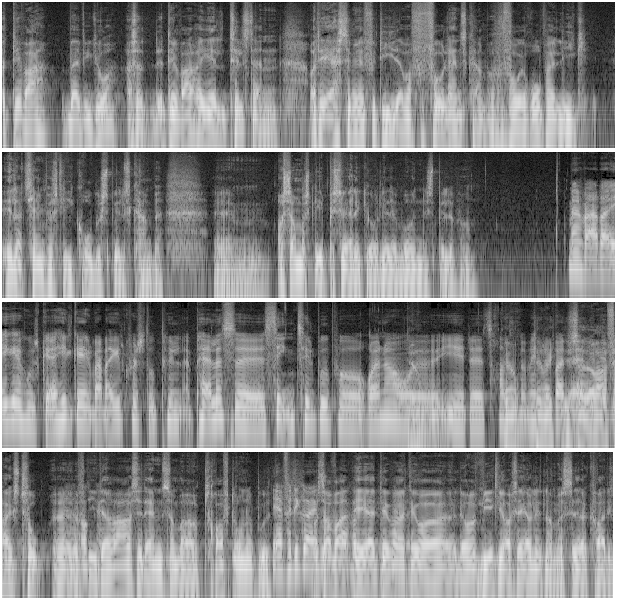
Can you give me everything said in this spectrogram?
Og det var, hvad vi gjorde. Altså, det var reelt tilstanden. Og det er simpelthen fordi, der var for få landskampe, for få Europa League eller Champions League gruppespilskampe. Øhm, og så måske besværligt gjort lidt af måden, de spillede på. Men var der ikke, husker jeg helt galt, var der ikke et Crystal Palace uh, sent tilbud på Rønner uh, i et uh, transfer? Jo, det er rigtigt. Så der var faktisk to, uh, okay. fordi der var også et andet, som var groft underbud. Ja, for det gør og så var det her, det var, det, var, det var virkelig også ærgerligt, når man sidder kvart i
